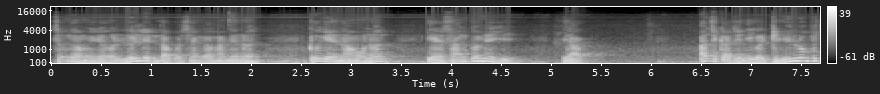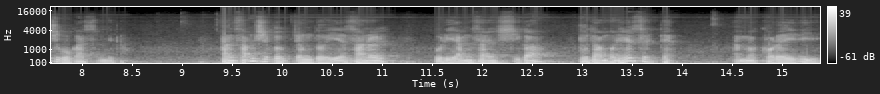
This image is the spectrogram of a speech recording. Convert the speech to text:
성공량을 늘린다고 생각하면은 거기에 나오는 예산 금액이 약 아직까지는 이걸 비밀로 붙이고 갔습니다. 한 30억 정도 예산을 우리 양산시가 부담을 했을 때 아마 코레일이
